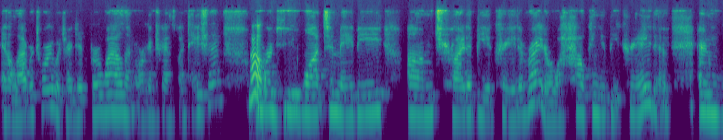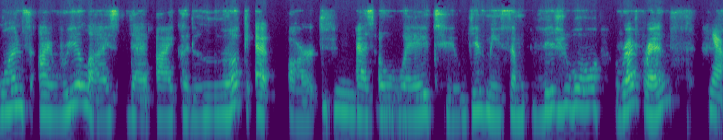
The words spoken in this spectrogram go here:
in a laboratory, which I did for a while in organ transplantation, oh. or do you want to maybe um, try to be a creative writer? Well, how can you be creative? And once I realized that I could look at art mm-hmm. as a way to give me some visual reference yeah.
